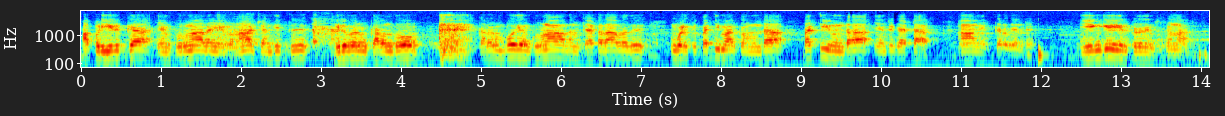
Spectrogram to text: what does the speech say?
அப்படி இருக்க என் குருநாதனை ஒரு நாள் சந்தித்து இருவரும் கலந்தோம். கலரும் போது என் குருநாதன் கேட்டதாவது உங்களுக்கு பத்தி மார்க்கம் உண்டா? பத்தி உண்டா? என்று கேட்டார். ஆம் இருக்கிறது என்று. எங்கே இருக்கிறது? என்று சொன்னார்.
